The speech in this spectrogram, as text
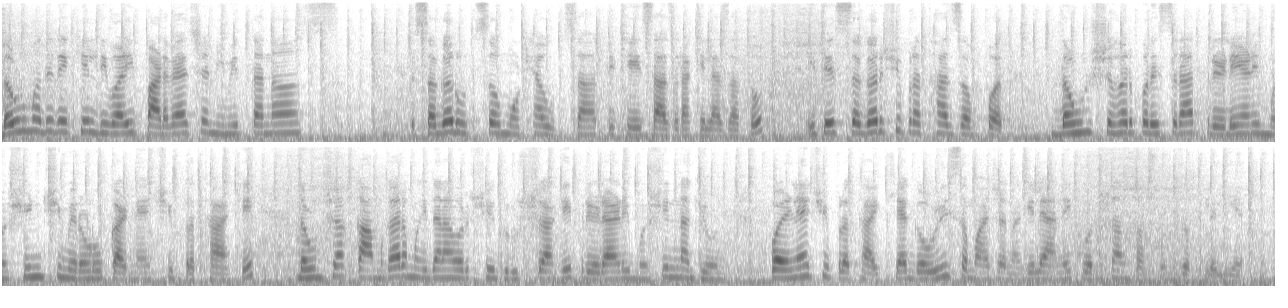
दौडमध्ये देखील दिवाळी पाडव्याच्या निमित्तानं सगर उत्सव मोठ्या उत्साहात तिथे साजरा केला जातो. इथे सगरची प्रथा जपत दौंड शहर परिसरात रेडे आणि म्हशींची मिरवणूक काढण्याची प्रथा आहे. दौंडच्या कामगार मैदानावरची दृश्य आहेत रेडा आणि म्हशींना घेऊन पळण्याची प्रथा इथल्या गवळी समाजानं गेल्या अनेक वर्षांपासून जपलेली आहे.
